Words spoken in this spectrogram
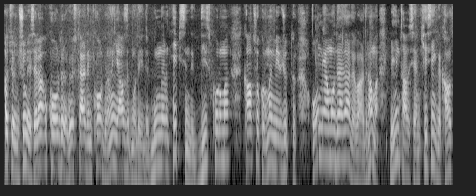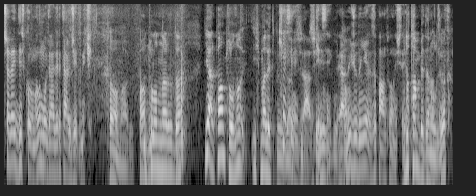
Atıyorum şu mesela o kordura gösterdiğim korduranın yazlık modelidir. Bunların hepsinde diz koruma, kalça koruma mevcuttur. Olmayan modeller de vardır ama benim tavsiyem kesinlikle kalça ve diz korumalı modelleri tercih etmek. Tamam abi. Pantolonlarda da yani pantolonu ihmal etmiyoruz Kesinlikle abi, Şeyi kesinlikle. bu, yani tamam. vücudun yarısı pantolon işte. Bu da tam beden olacak.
